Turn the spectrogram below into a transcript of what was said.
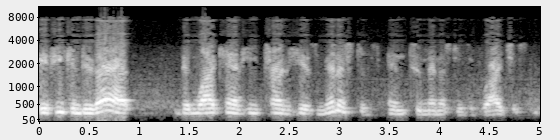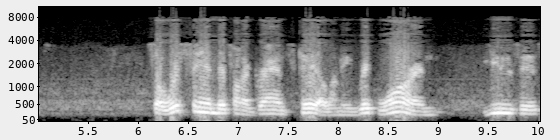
if he can do that, then why can't he turn his ministers into ministers of righteousness? So we're seeing this on a grand scale. I mean, Rick Warren uses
